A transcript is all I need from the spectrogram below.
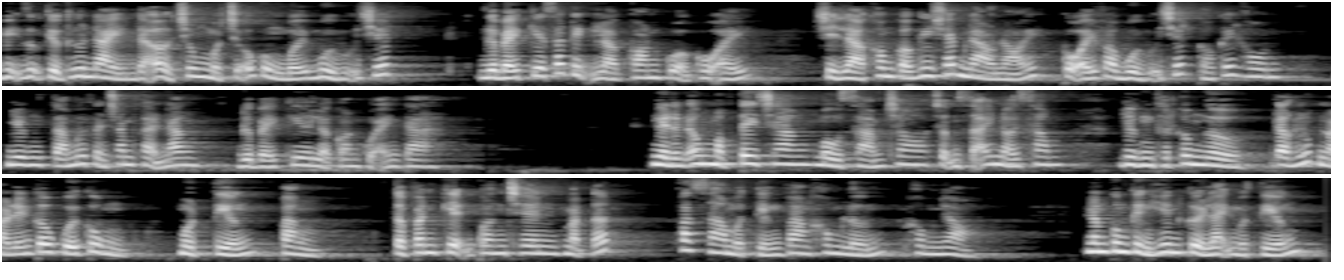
vị dụ tiểu thư này đã ở chung một chỗ cùng với Bùi Vũ Chiết. Đứa bé kia xác định là con của cô ấy, chỉ là không có ghi chép nào nói cô ấy và Bùi Vũ Chiết có kết hôn, nhưng 80% khả năng đứa bé kia là con của anh ta. Người đàn ông mặc tây trang màu xám cho chậm rãi nói xong, nhưng thật không ngờ, đang lúc nói đến câu cuối cùng, một tiếng bằng tập văn kiện quăng trên mặt đất phát ra một tiếng vang không lớn, không nhỏ. Năm công kình hiên cười lạnh một tiếng.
